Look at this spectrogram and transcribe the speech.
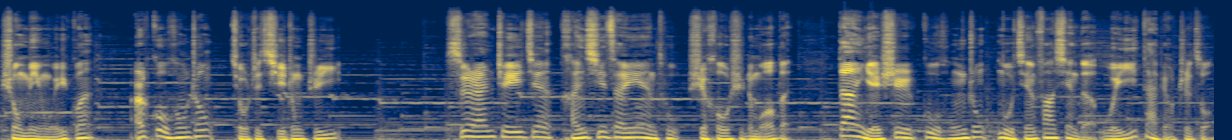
受命为官，而顾闳中就是其中之一。虽然这一件《韩熙载夜宴图》是后世的摹本，但也是顾闳中目前发现的唯一代表之作。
